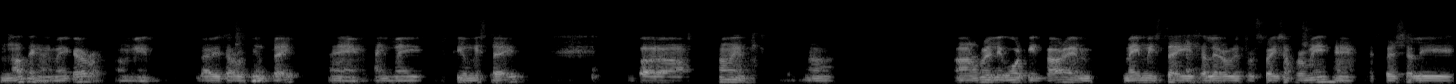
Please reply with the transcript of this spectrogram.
Nothing. I make error. I mean, that is a routine play, and I made a few mistakes. But uh, I mean, uh, I'm really working hard and make mistakes is a little bit frustration for me, and especially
